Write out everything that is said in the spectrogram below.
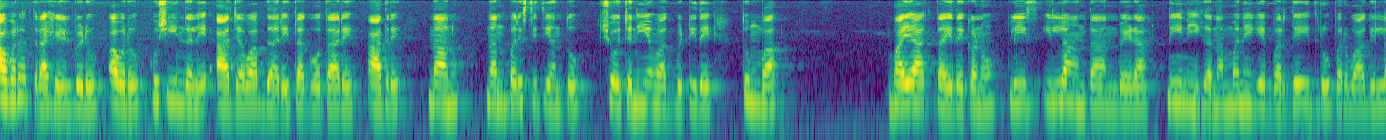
ಅವರ ಹತ್ರ ಹೇಳಿಬಿಡು. ಅವರು ಖುಷಿಯಿಂದಲೇ ಆ ಜವಾಬ್ದಾರಿ ತಗೋತಾರೆ. ಆದರೆ ನಾನು ನನ್ನ ಪರಿಸ್ಥಿತಿ ಅಂತೂ ಶೋಚನೀಯವಾಗಿಬಿಟ್ಟಿದೆ. ತುಂಬ ಭಯ ಆಗ್ತಾ ಇದೆ ಕಣೋ. ಪ್ಲೀಸ್ ಇಲ್ಲ ಅಂತ ಅನ್ಬೇಡ. ನೀನೀಗ ನಮ್ಮನೆಗೆ ಬರದೇ ಇದ್ರೂ ಪರವಾಗಿಲ್ಲ.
